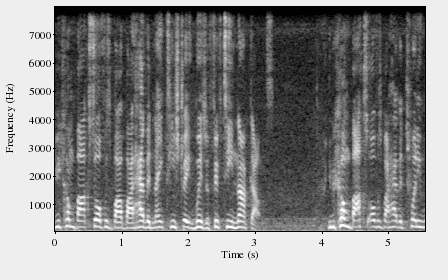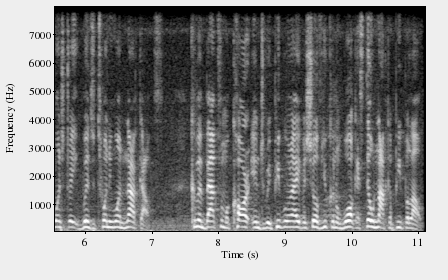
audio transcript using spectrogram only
You become box office by, by having 19 straight wins with 15 knockouts. You become box office by having 21 straight wins with 21 knockouts. Coming back from a car injury, people are not even sure if you can walk and still knocking people out.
